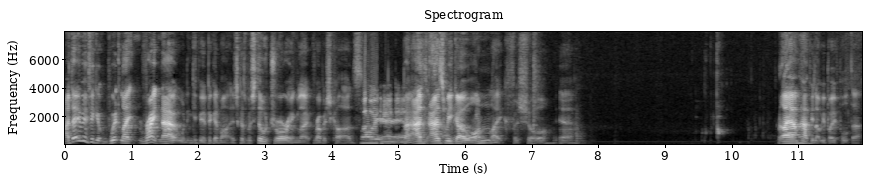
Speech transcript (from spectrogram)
I don't even think it would like right now. It wouldn't give you a big advantage because we're still drawing like rubbish cards. Oh yeah, yeah. but yeah. as as we go on, like for sure, yeah. I am happy that we both pulled that.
